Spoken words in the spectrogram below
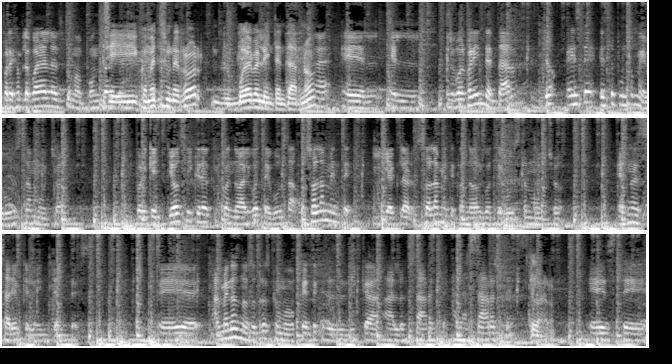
por ejemplo, ¿cuál era el último punto? Si cometes un error, vuélvelo a intentar, ¿no? Ah, el, el- el volver a intentar. Yo, este, este punto me gusta mucho. Porque yo sí creo que cuando algo te gusta, o solamente, y ya claro, solamente cuando algo te gusta mucho, es necesario que lo intentes. Eh, al menos nosotros como gente que se dedica a los arte, a las artes, Claro. este,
